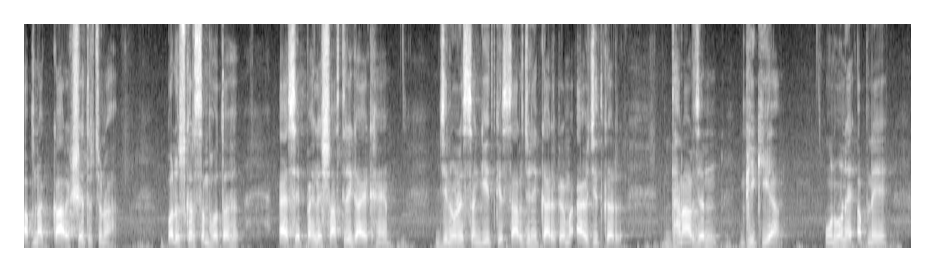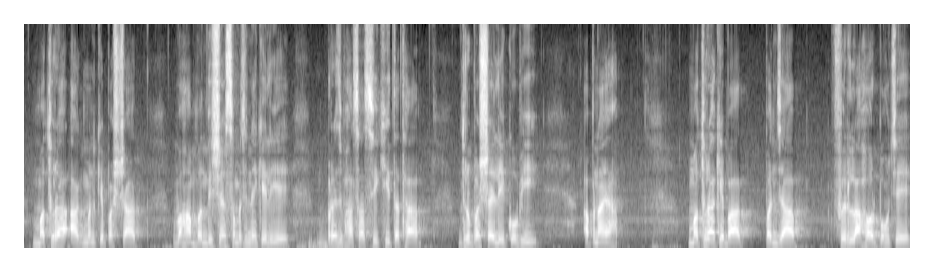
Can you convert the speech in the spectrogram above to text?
अपना कार्यक्षेत्र चुना। पलुस्कर संभवतः ऐसे पहले शास्त्रीय गायक हैं, जिन्होंने संगीत के सार्वजनिक कार्यक्रम आयोजित कर धनार्जन भी किया। उन्होंने अपने मथुरा आगमन के पश्चात वहाँ बंदिशें समझने के लिए ब्रज भाषा सीखी तथा ध्रुपद शैली को भी अपनाया। मथुरा के बाद पंजाब, फिर लाहौर पहुँचे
